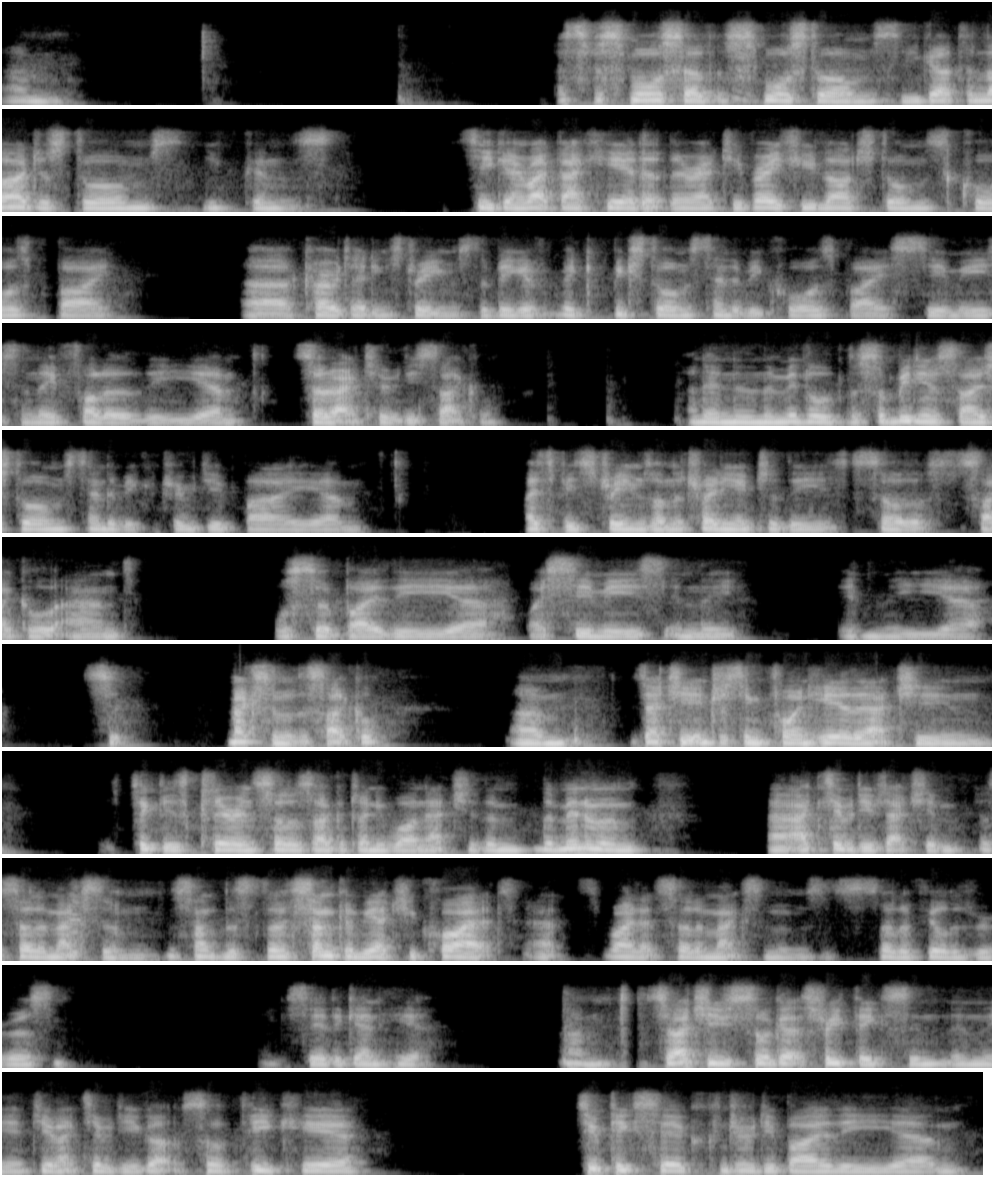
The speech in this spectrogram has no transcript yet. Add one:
Um, as for small small storms, you got the larger storms. You can see going right back here that there are actually very few large storms caused by uh, streams. The bigger big big storms tend to be caused by CMEs, and they follow the um, solar activity cycle. And then in the middle, the medium-sized storms tend to be contributed by um, high-speed streams on the trailing edge of the solar cycle, and also by the uh, by CMEs in the in the uh, maximum of the cycle. Um, it's actually an interesting point here that actually, in, particularly is clear in solar cycle 21, actually the, the minimum uh, activity is actually the solar maximum. The sun, the, the sun, can be actually quiet at right at solar maximum as the solar field is reversing. You can see it again here. Um, so actually, you still get three peaks in, in the geoactivity. You've got sort of peak here, two peaks here contributed by the um,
